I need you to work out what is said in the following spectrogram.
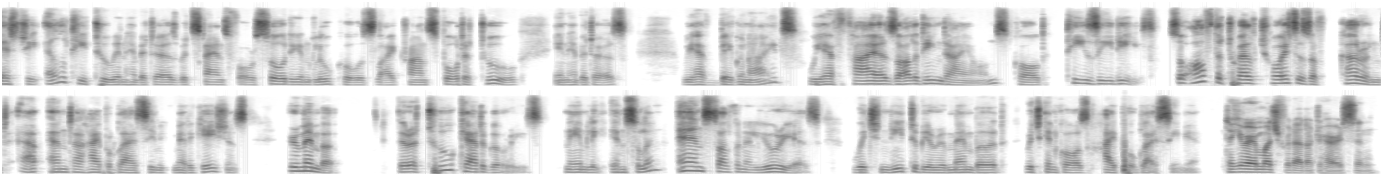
SGLT2 inhibitors, which stands for sodium glucose like transporter 2 inhibitors. We have biguanides. We have thiazolidinediones called TZDs. So, of the 12 choices of current anti hyperglycemic medications, remember there are two categories, namely insulin and sulfonylureas, which need to be remembered, which can cause hypoglycemia. Thank you very much for that, Dr. Harrison.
